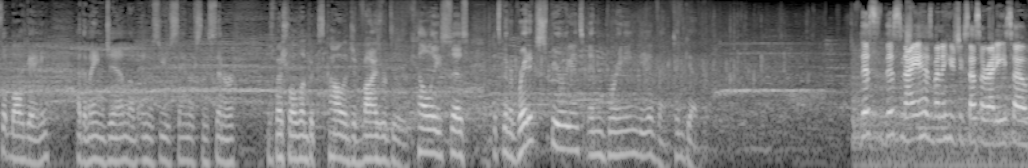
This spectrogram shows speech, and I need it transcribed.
football game at the main gym of MSU Sanderson Center. The Special Olympics College advisor Julie Kelly says it's been a great experience in bringing the event together. This this night has been a huge success already, so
